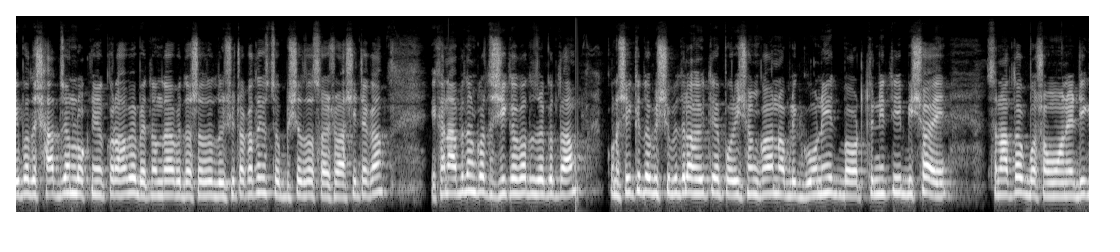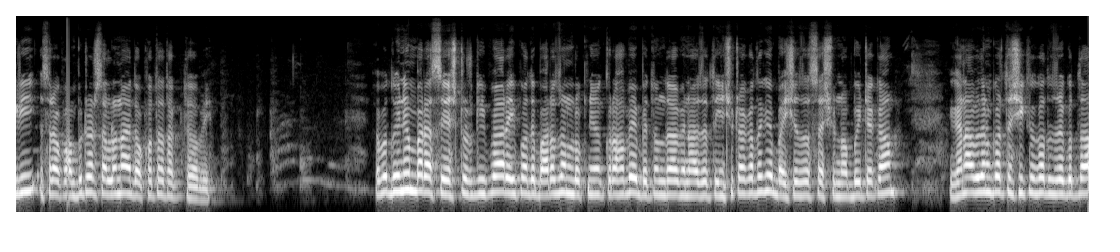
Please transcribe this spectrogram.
এই পদে সাতজন লোক নিয়োগ করা হবে। বেতন দেওয়া হবে দশ হাজার দুশো টাকা থেকে চব্বিশ হাজার ছয়শো আশি টাকা। এখানে আবেদন করতে শিক্ষাগত যোগ্যতা, কোনো শিক্ষিত বিশ্ববিদ্যালয় হইতে পরিসংখ্যান, অবলিক গণিত বা অর্থনীতি বিষয়ে স্নাতক বা সমমানের ডিগ্রি এছাড়া কম্পিউটার চালনায় দক্ষতা থাকতে হবে। এবার দুই নম্বর আছে স্টোর কিপার। এই পদে বারো জন লোক নিয়োগ করা হবে। বেতন দেওয়া হবে নয় হাজার তিনশো টাকা থেকে বাইশ হাজার চারশো নব্বই টাকা। এখানে আবেদন করতে শিক্ষাগত যোগ্যতা,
